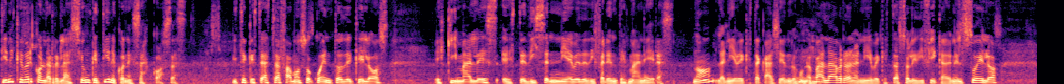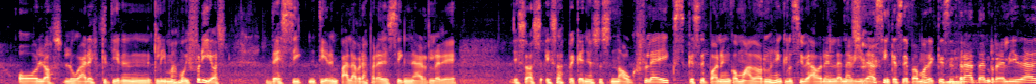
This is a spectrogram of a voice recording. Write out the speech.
tiene que ver con la relación que tiene con esas cosas. Viste que está este famoso cuento de que los esquimales este, dicen nieve de diferentes maneras, ¿no? La nieve que está cayendo es una palabra, la nieve que está solidificada en el suelo, o los lugares que tienen climas muy fríos tienen palabras para designarle esos, esos pequeños snowflakes que se ponen como adornos inclusive ahora en la Navidad Sí. sin que sepamos de qué se trata en realidad.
